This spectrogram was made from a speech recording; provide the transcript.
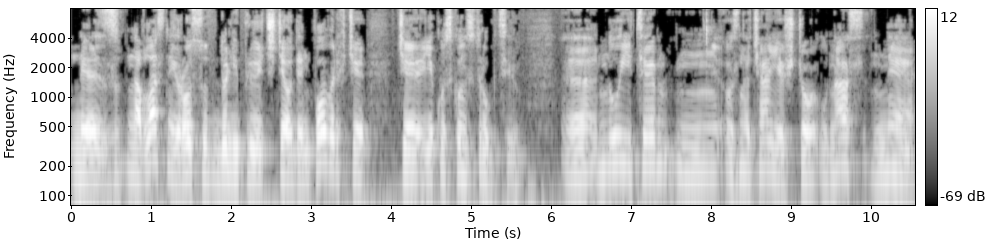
не на власний розсуд доліплюють ще один поверх чи, чи якусь конструкцію. Е, ну і це означає, що у нас не,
